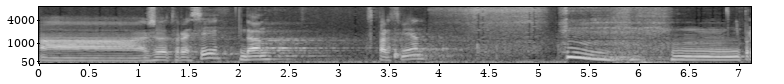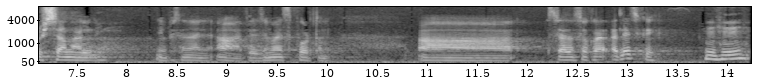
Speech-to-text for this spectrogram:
А, живет в России? Да. Спортсмен? М, Непрофессиональный. Непрофессиональный. А, то есть занимается спортом. А, связан с атлетикой? Угу.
